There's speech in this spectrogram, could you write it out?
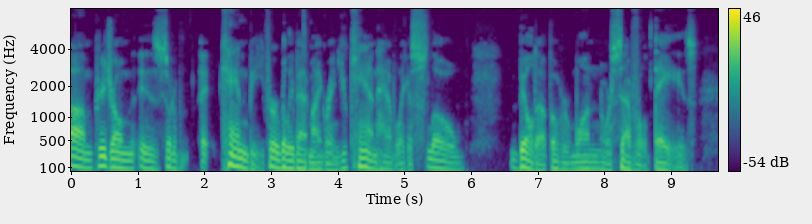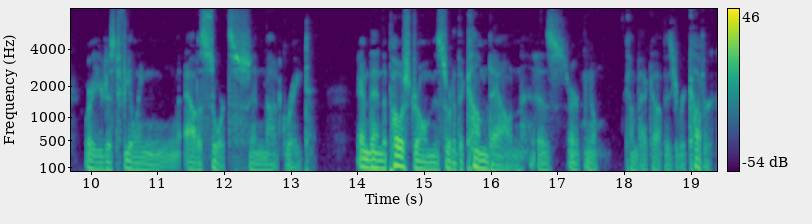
Um, predrome is sort of, it can be, for a really bad migraine, you can have like a slow buildup over one or several days where you're just feeling out of sorts and not great. And then the postdrome is sort of the come down as, or, you know, come back up as you recover.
